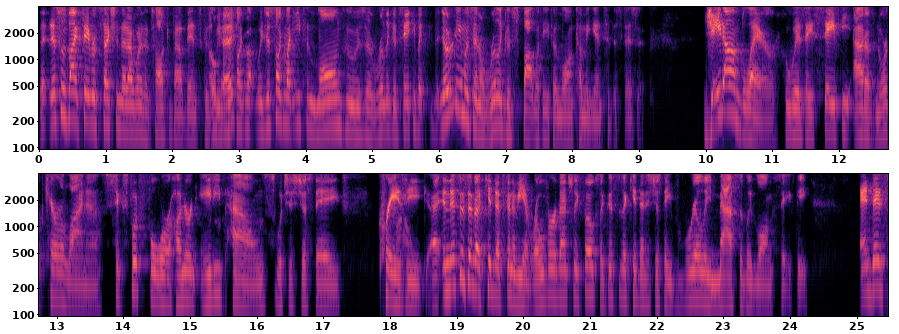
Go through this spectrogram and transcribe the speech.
This was my favorite section that I wanted to talk about, Vince, because okay. we just talked about we just talked about Ethan Long, who is a really good safety, but Notre Dame was in a really good spot with Ethan Long coming into this visit. Jadon Blair, who is a safety out of North Carolina, six foot four, 180 pounds, which is just a crazy. Wow. Uh, and this isn't a kid that's going to be a rover eventually, folks. Like this is a kid that is just a really massively long safety. And Vince,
